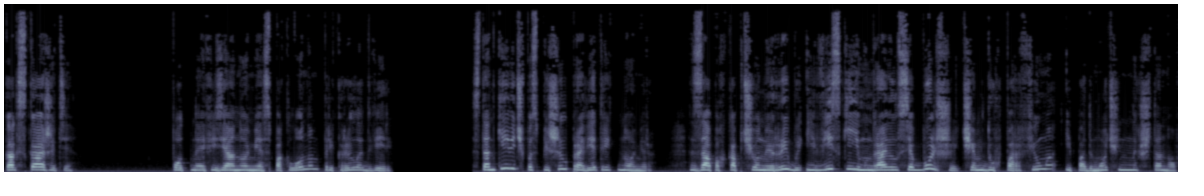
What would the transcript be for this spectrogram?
«Как скажете». Потная физиономия с поклоном прикрыла дверь. Станкевич поспешил проветрить номер. Запах копченой рыбы и виски ему нравился больше, чем дух парфюма и подмоченных штанов.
